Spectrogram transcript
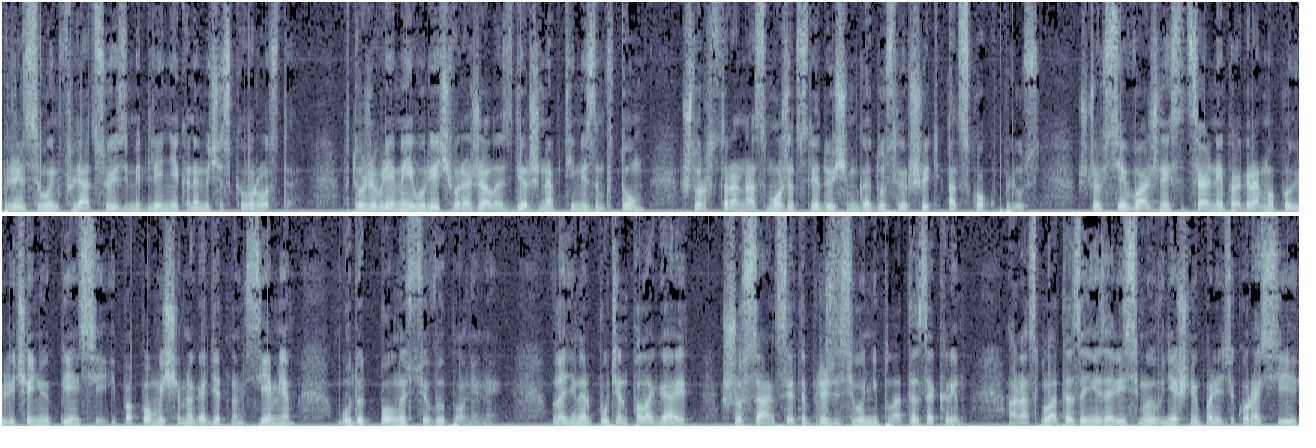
прежде всего инфляцию и замедление экономического роста – в то же время его речь выражала сдержанный оптимизм в том, что страна сможет в следующем году совершить отскок плюс, что все важные социальные программы по увеличению пенсий и по помощи многодетным семьям будут полностью выполнены. Владимир Путин полагает, что санкции – это прежде всего не плата за Крым, а расплата за независимую внешнюю политику России,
